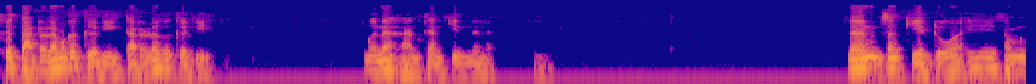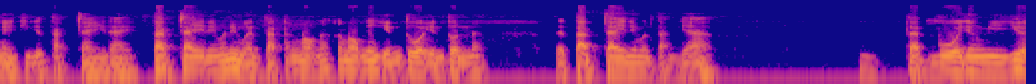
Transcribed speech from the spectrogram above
คือตัดแล้วมันก็เกิดอีก ตัดแล้วก็เกิดอีก เหมือนอาหารการกินนั่นแหละดังนั้นสังเกตดูว่าเอ๊ะทำไงจึงจะตัดใจได้ ตัดใจนี่มันไม่เหมือนตัดทั้งนอกนะข้างนอกยังเห็นตัวเห็นตนนะแต่ตัดใจนี่มันตัดยาก ตัดบัวยังมีเยื่อ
